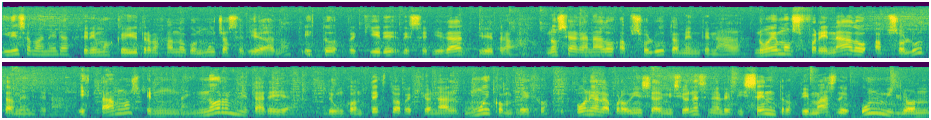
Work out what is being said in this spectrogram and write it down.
Y de esa manera tenemos que ir trabajando con mucha seriedad. ¿no? Esto requiere de seriedad y de trabajo. No se ha ganado absolutamente nada. No hemos frenado absolutamente nada. Estamos en una enorme tarea de un contexto regional muy complejo que pone a la provincia de Misiones en el epicentro de más de un millón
